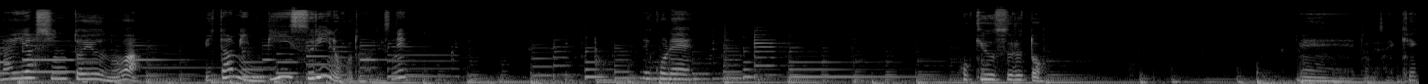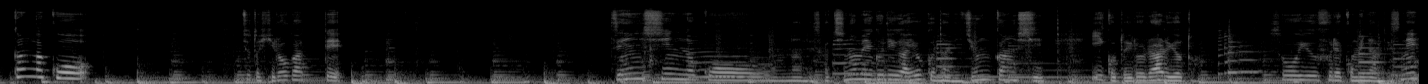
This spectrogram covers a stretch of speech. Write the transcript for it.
ナイアシンというのはビタミン B3 のことなんですね。でこれ補給するとえー、とですね血管がこうちょっと広がって全身のこうなんですか血の巡りが良くなり循環しいいこといろいろあるよとそういう触れ込みなんですね。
